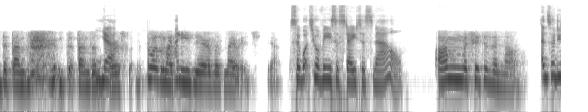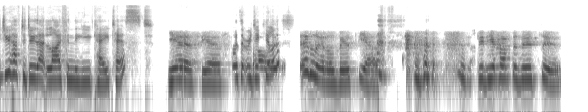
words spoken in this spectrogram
dependent dependent yeah. person. It was much and- easier with marriage. Yeah. So what's your visa status now? I'm a citizen now. And so, did you have to do that life in the UK test? Yes, yes. Was it ridiculous? Oh, a little bit, yes. Did you have to do it too?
